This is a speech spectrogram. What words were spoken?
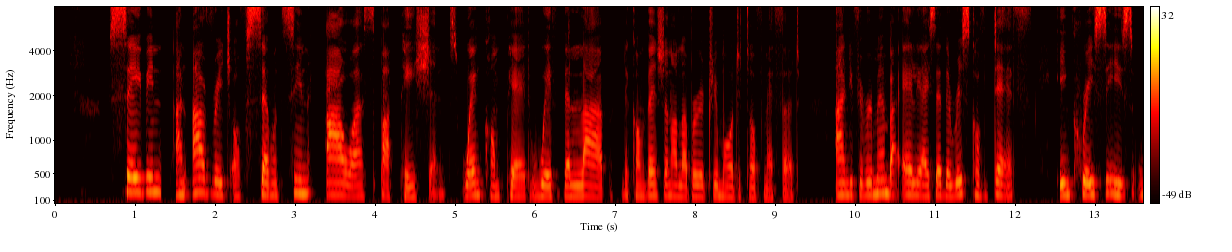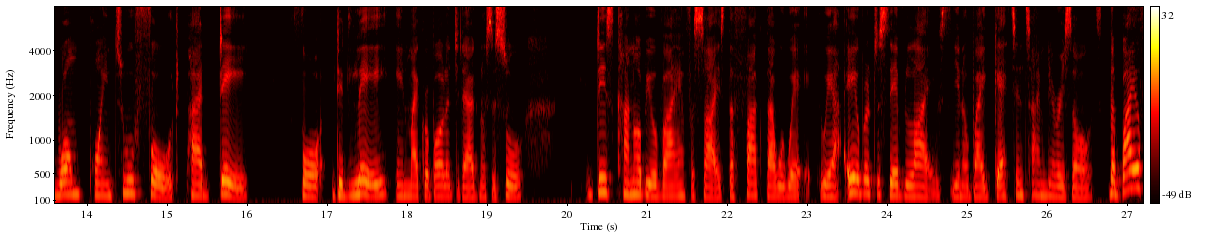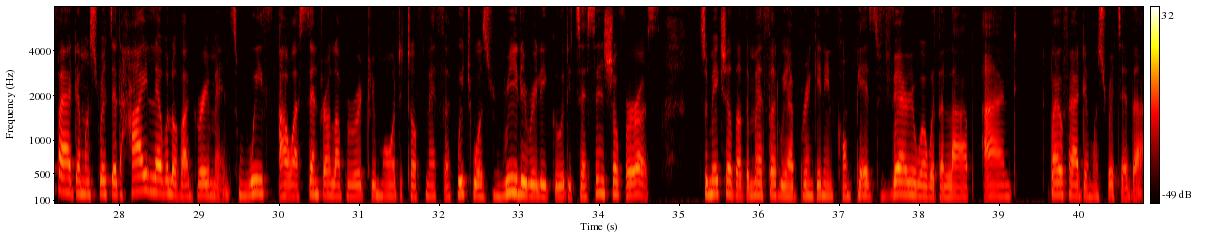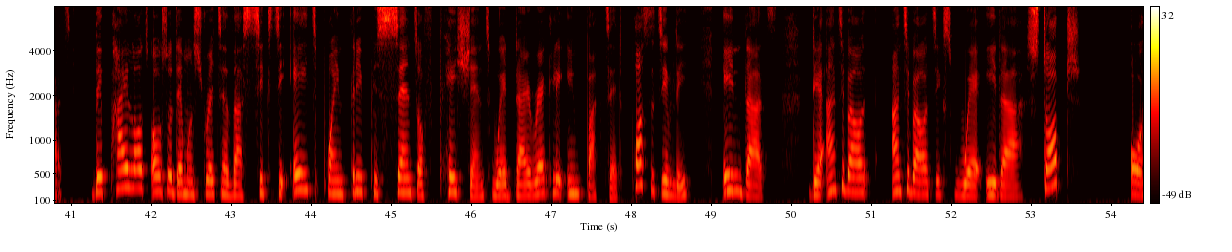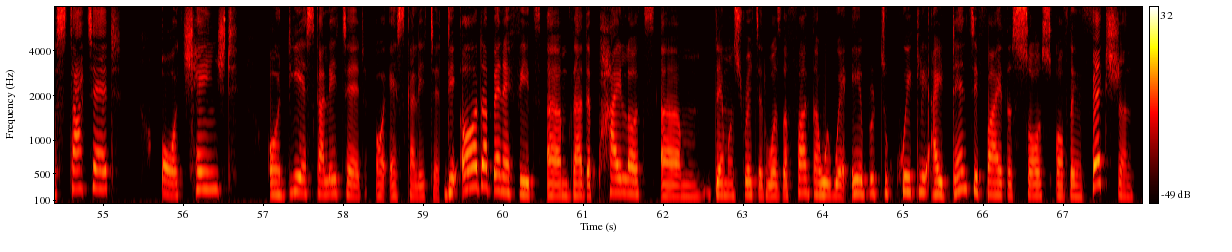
saving an average of 17 hours per patient when compared with the lab, the conventional laboratory MALDI-TOF method. And if you remember earlier, I said the risk of death increases 1.2 fold per day for delay in microbiology diagnosis. So this cannot be overemphasized the fact that we were we are able to save lives you know by getting timely results. The biofire demonstrated high level of agreements with our central laboratory MALDI-TOF method which was really really good. It's essential for us to make sure that the method we are bringing in compares very well with the lab and biofire demonstrated that the pilot also demonstrated that 68.3% of patients were directly impacted positively in that their antibio- antibiotics were either stopped or started or changed or de-escalated or escalated. The other benefits um, that the pilots um, demonstrated was the fact that we were able to quickly identify the source of the infection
